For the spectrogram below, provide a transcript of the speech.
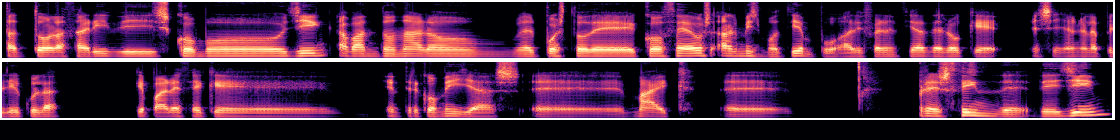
tanto Lazaridis como Jin abandonaron el puesto de coceos al mismo tiempo, a diferencia de lo que enseñan en la película, que parece que, entre comillas, eh, Mike eh, prescinde de Jim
